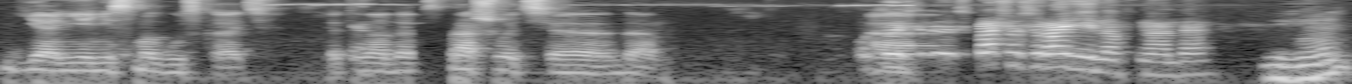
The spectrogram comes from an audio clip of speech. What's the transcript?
Я, я не смогу сказать. Это надо спрашивать, э, да. Вот, то есть а, спрашивать у раввинов надо. Угу.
